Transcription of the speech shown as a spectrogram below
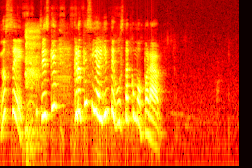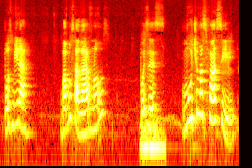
No sé. Sí, es que creo que si alguien te gusta como para. Pues mira, vamos a darnos, pues es mucho más fácil.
